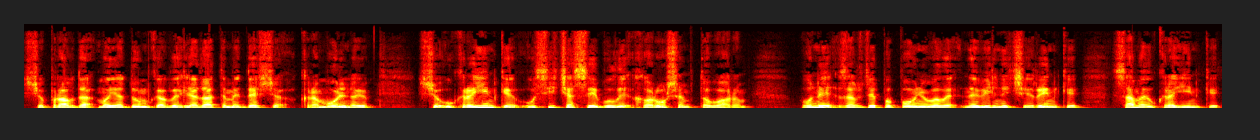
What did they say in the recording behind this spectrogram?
що правда, моя думка виглядатиме дещо крамольною, що українки усі часи були хорошим товаром. Вони завжди поповнювали невільничі ринки, саме українки,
